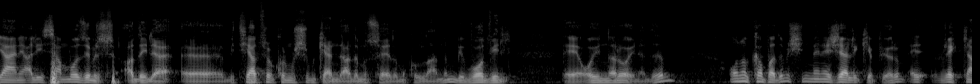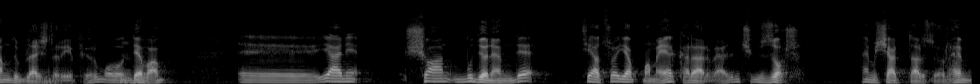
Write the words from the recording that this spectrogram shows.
yani Ali İhsan Bozdemir adıyla e, bir tiyatro kurmuşum. Kendi adımı soyadımı kullandım. Bir vaudeville e, oyunları oynadığım. Onu kapadım. Şimdi menajerlik yapıyorum. E, reklam dublajları yapıyorum. O devam. E, yani şu an bu dönemde tiyatro yapmamaya karar verdim. Çünkü zor. Hem şartlar zor hem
